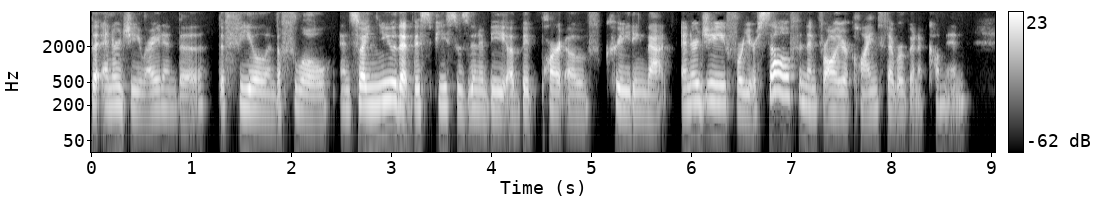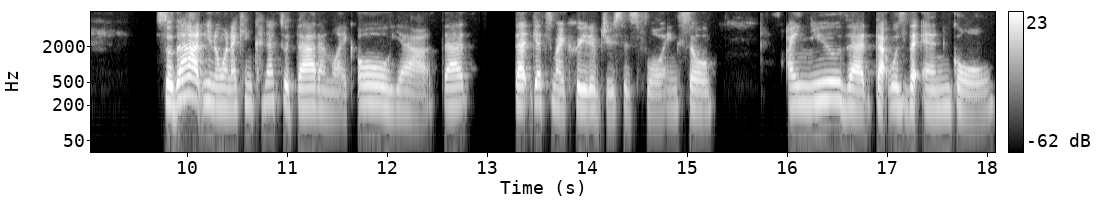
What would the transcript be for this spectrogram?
the energy right and the the feel and the flow. And so i knew that this piece was going to be a big part of creating that energy for yourself and then for all your clients that were going to come in. So that you know when i can connect with that i'm like oh yeah that that gets my creative juices flowing. So I knew that that was the end goal.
